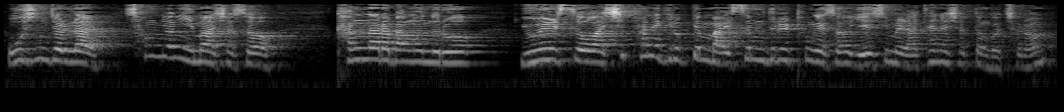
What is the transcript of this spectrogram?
오순절날 성령이 임하셔서 각 나라 방언으로 요엘서와 시편에 기록된 말씀들을 통해서 예수님을 나타내셨던 것처럼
